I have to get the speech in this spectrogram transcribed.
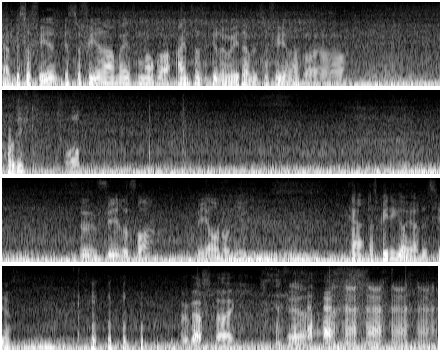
Ja, bis zur Fähre, bis zur Fähre haben wir jetzt noch 21 Kilometer bis zur Fähre. ja, ja. Vorsicht. Hopp. Fähre fahren. Bin ich auch noch nie. Ja, das biete ich euch alles hier. Bürgersteig. Ja.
